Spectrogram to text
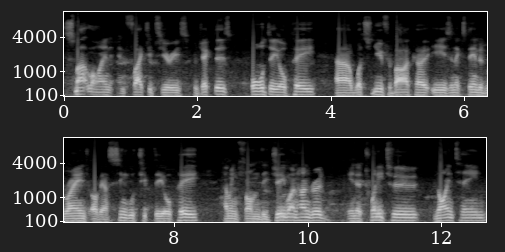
Smartline and flagship series projectors, all DLP. Uh, what's new for Barco is an extended range of our single chip DLP coming from the G100, in a 22, 19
